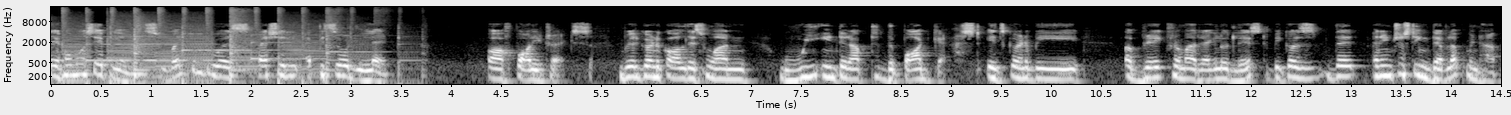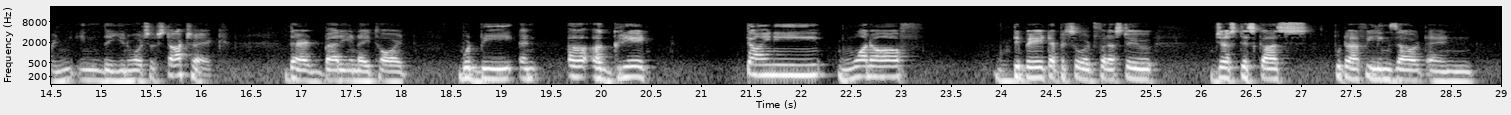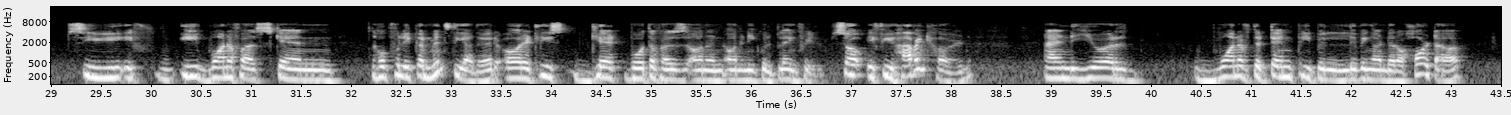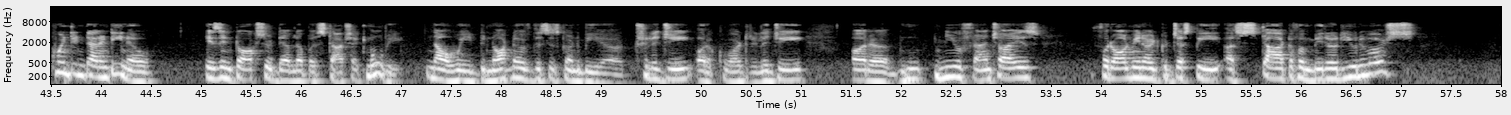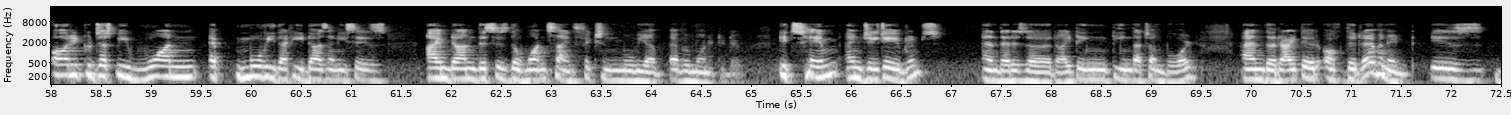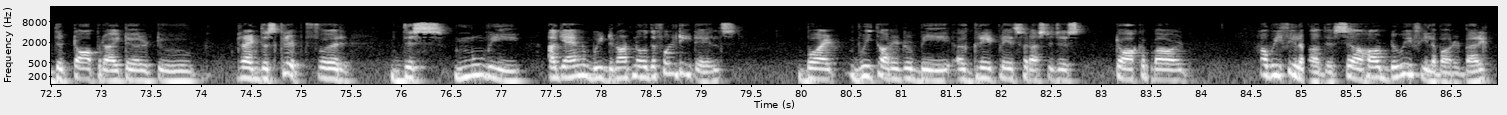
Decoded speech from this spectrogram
Namaste Homo sapiens. Welcome to a special episode let of PoliTreks. We're going to call this one We Interrupt the Podcast. It's going to be a break from our regular list because the, an interesting development happened in the universe of Star Trek that Barry and I thought would be an, a, a great, tiny, one off debate episode for us to just discuss, put our feelings out, and see if, one of us can hopefully convince the other or at least get both of us on an on an equal playing field. So if you haven't heard and you're one of the 10 people living under a horta, Quentin Tarantino is in talks to develop a Star Trek movie. Now, we do not know if this is going to be a trilogy or a quadrilogy or a n- new franchise. For all we know, it could just be a start of a mirror universe, or it could just be one movie that he does and he says, I'm done. This is the one science fiction movie I've ever wanted to do. It's him and J.J. Abrams, and there is a writing team that's on board. And the writer of The Revenant is the top writer to write the script for this movie. Again, we do not know the full details, but we thought it would be a great place for us to just talk about how we feel about this. So, how do we feel about it, Barry?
